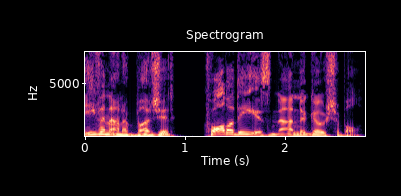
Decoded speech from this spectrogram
Even on a budget, quality is non-negotiable.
